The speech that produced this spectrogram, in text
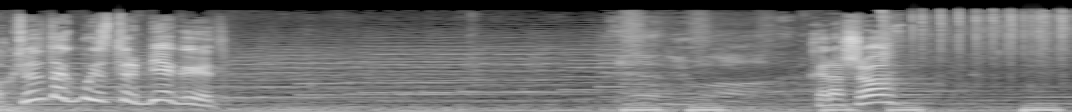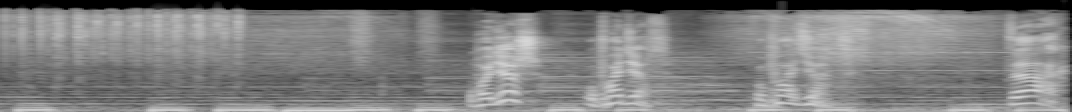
А кто так быстро бегает? Хорошо. Упадешь? Упадет. Упадет. Так.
